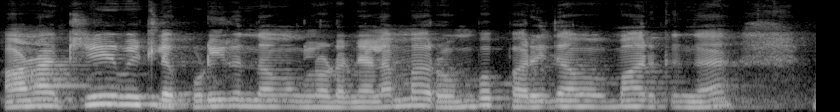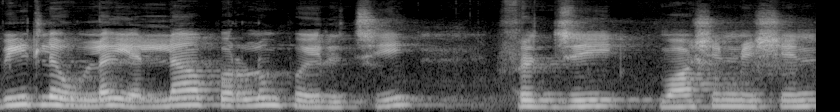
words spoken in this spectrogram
ஆனால் கீழ் வீட்டில் குடியிருந்தவங்களோட நிலமை ரொம்ப பரிதாபமாக இருக்குங்க. வீட்டில் உள்ள எல்லா பொருளும் போயிடுச்சு fridge washing machine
